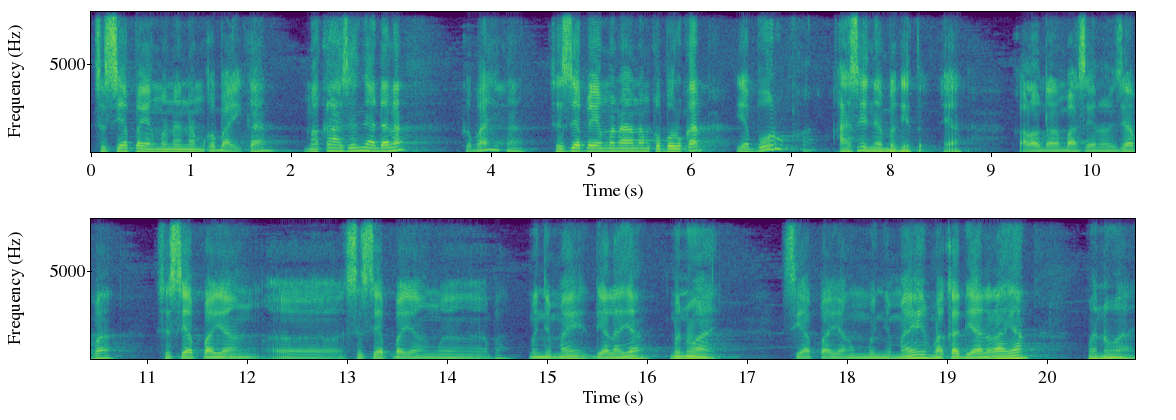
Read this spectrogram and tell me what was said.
sesiapa yang menanam kebaikan maka hasilnya adalah kebaikan. Sesiapa yang menanam keburukan ya buruk. Hasilnya begitu ya. Kalau dalam bahasa Indonesia apa? Sesiapa yang uh, sesiapa yang uh, apa? Menyemai dialah yang menuai Siapa yang menyemai maka dia adalah yang menuai.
